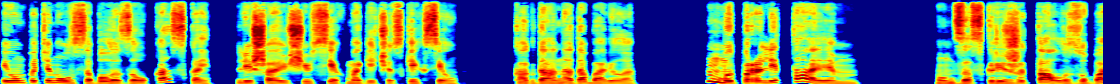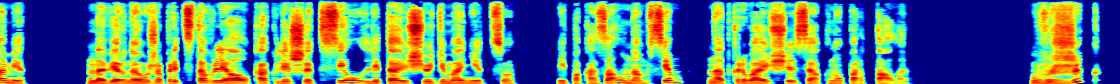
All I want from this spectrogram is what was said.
и он потянулся было за указкой, лишающей всех магических сил, когда она добавила «Мы пролетаем». Он заскрежетал зубами, наверное, уже представлял, как лишит сил летающую демоницу, и показал нам всем на открывающееся окно портала. Вжик,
